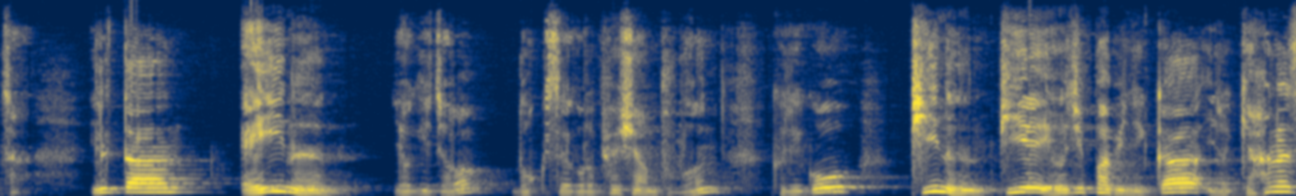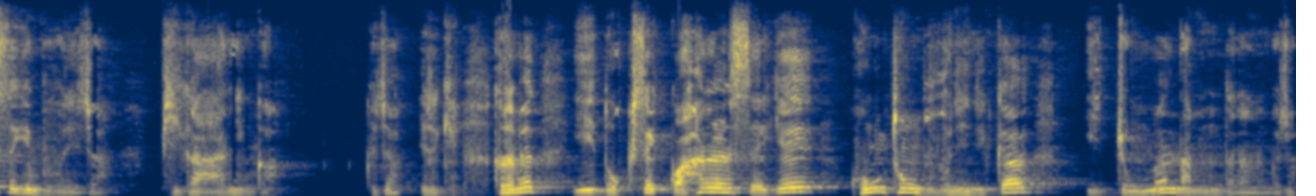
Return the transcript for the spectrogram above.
자 일단 A는 여기죠. 녹색으로 표시한 부분. 그리고 B는 B의 여집합이니까 이렇게 하늘색인 부분이죠. B가 아닌 거. 그죠? 이렇게. 그러면 이 녹색과 하늘색의 공통 부분이니까 이쪽만 남는다라는 거죠.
